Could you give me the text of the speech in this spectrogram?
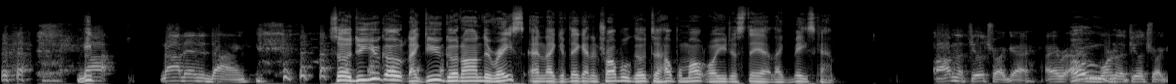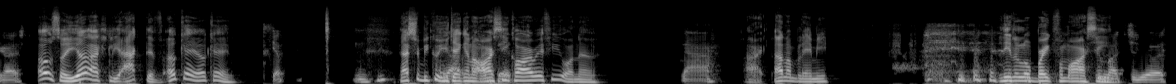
not. Not into dying. So, do you go like? Do you go on the race and like if they get in trouble, go to help them out, or you just stay at like base camp? Oh, I'm the field truck guy. I, Oh. I'm one of the field truck guys. Oh, so you're actually active. Okay, okay. Yep. That should be cool. You taking an RC pits. car with you or no? Nah. All right, I don't blame you. Need a little break from RC. Too much to do with.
